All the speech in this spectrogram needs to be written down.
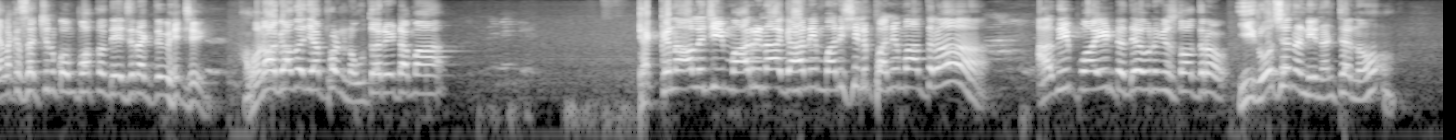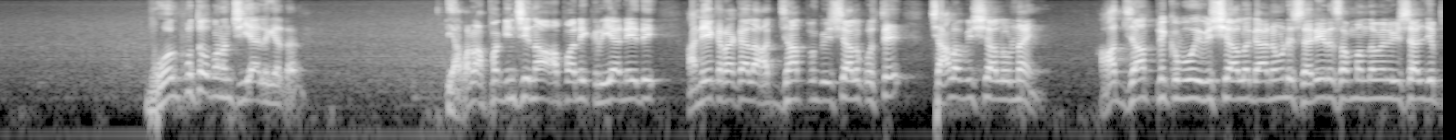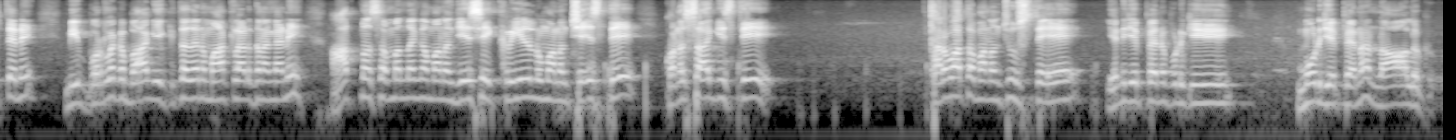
ఎలక సచ్చిన కొంపొత్త దేశ రక్తం వేచి. అవునా కాదో చెప్పండి నవ్వుతారేటమ్మా? టెక్నాలజీ మారినా కానీ మనిషిల పని మాత్రం అది పాయింట్ దేవునికి స్తోత్రం. ఈ రోజున నేను అంటాను ఓర్పుతో మనం చేయాలి కదా. ఎవరు అప్పగించినా ఆ పని క్రియ అనేది అనేక రకాల ఆధ్యాత్మిక విషయాలకు వస్తే చాలా విషయాలు ఉన్నాయి. ఆధ్యాత్మిక విషయాలు కానివ్వండి శరీర సంబంధమైన విషయాలు చెప్తేనే మీ బుర్రకు బాగా ఎక్కుతుందని మాట్లాడుతున్నాం కానీ ఆత్మ సంబంధంగా మనం చేసే క్రియలను మనం చేస్తే కొనసాగిస్తే తర్వాత మనం చూస్తే ఎన్ని చెప్పాను ఇప్పటికి మూడు చెప్పానా? నాలుగు.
